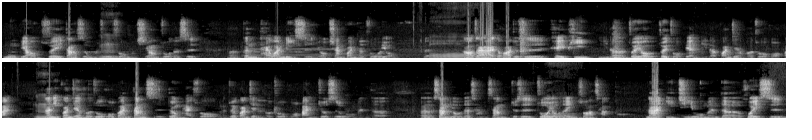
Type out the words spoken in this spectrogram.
目标，所以当时我们就是说，我们希望做的是呃，跟台湾历史有相关的桌游。对，然后再来的话就是 KP，你的最右最左边，你的关键合作伙伴。那你关键合作伙伴，当时对我们来说，我们最关键的合作伙伴就是我们的呃上游的厂商，就是桌游的印刷厂。那以及我们的会师，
